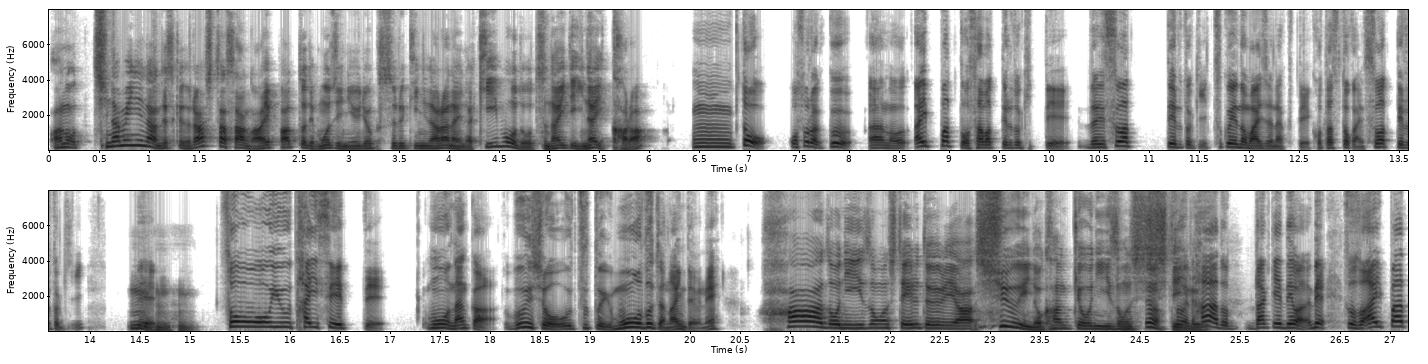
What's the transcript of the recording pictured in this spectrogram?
あの、ちなみになんですけど、ラシタさんが iPad で文字入力する気にならないのは、キーボードをつないでいないから？うーんと、おそらく、あの、iPad を触ってる時って、で、座ってる時、机の前じゃなくて、こたつとかに座ってる時、でうんうんうんそういう体勢って、もうなんか、文章を打つというモードじゃないんだよね。ハードに依存しているというよりは、周囲の環境に依存している。そうねハードだけではない。で、そうそう、iPad、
